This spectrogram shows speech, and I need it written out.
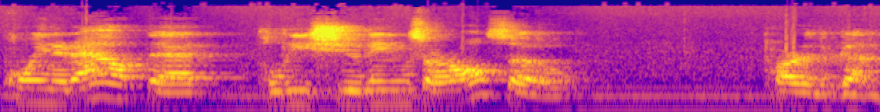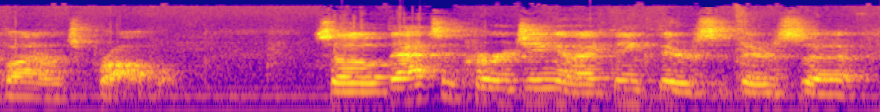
pointed out that police shootings are also part of the gun violence problem. So that's encouraging, and I think there's there's a,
